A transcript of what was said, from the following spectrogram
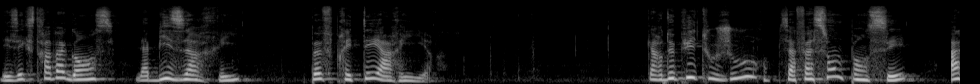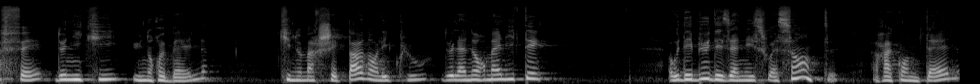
les extravagances, la bizarrerie peuvent prêter à rire. Car depuis toujours, sa façon de penser a fait de Niki une rebelle qui ne marchait pas dans les clous de la normalité. Au début des années 60, raconte-t-elle,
